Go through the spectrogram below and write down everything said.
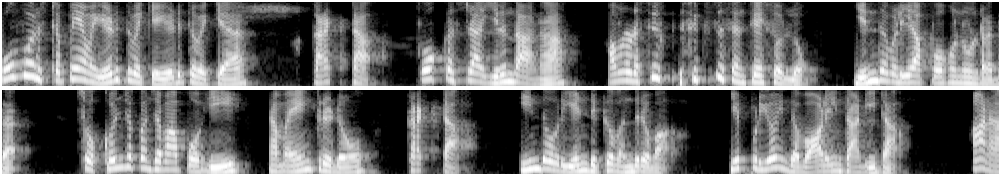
ஒவ்வொரு ஸ்டெப்பையும் அவன் எடுத்து வைக்க எடுத்து வைக்க கரெக்டாக ஃபோக்கஸ்டாக இருந்தானா அவனோட சிக்ஸ் சிக்ஸ்த்து சென்ஸே சொல்லும். எந்த வழியா போகணுன்றத ஸோ கொஞ்சம் கொஞ்சமா போய் நம்ம எங்கிரிடும் கரெக்டாக இந்த ஒரு எண்டுக்கு வந்துடுவான் எப்படியோ இந்த வாலையும் தாண்டிட்டான் ஆனா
